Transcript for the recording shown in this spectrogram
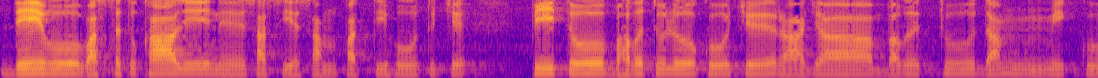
දේවෝ වස්සතු කාලේන සස්ය සම්පත්ති හෝතුච පීතෝ භවතුලෝකෝච රාජා භවතු දම්මිකු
